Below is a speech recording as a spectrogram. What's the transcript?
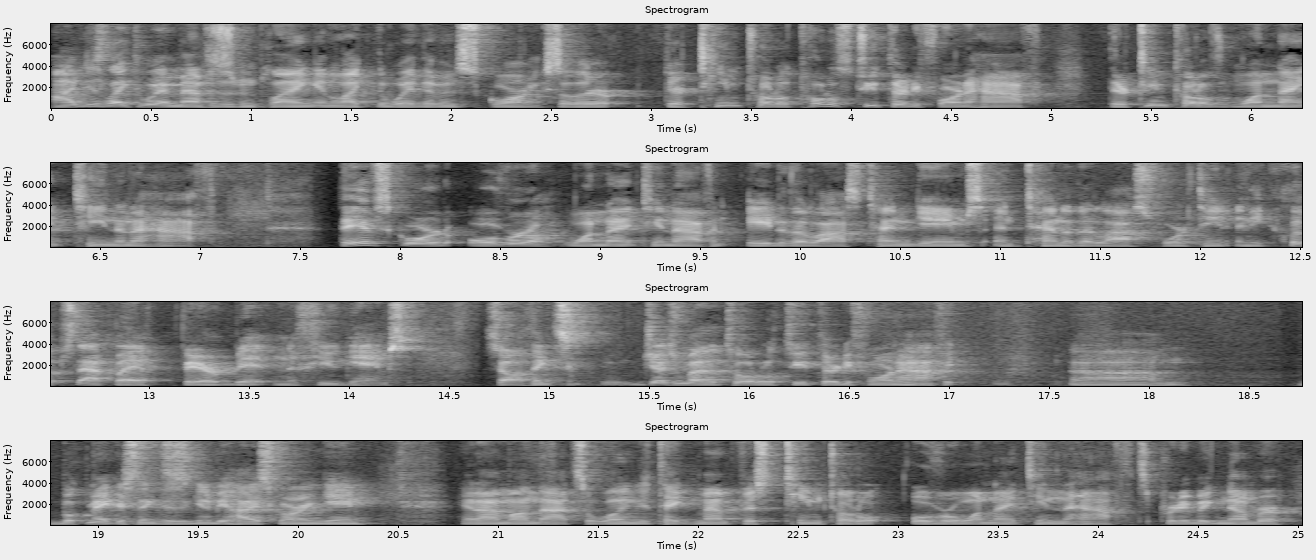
I just like the way Memphis has been playing and like the way they've been scoring. So their their team total totals 234 and a half. Their team totals 119 and a half. They have scored over 119 and a half in 8 of their last 10 games and 10 of their last 14 and eclipsed that by a fair bit in a few games. So I think judging by the total of 234 and a half um, bookmakers think this is going to be a high scoring game and I'm on that. So willing to take Memphis team total over 119 and a half. It's a pretty big number,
